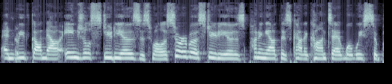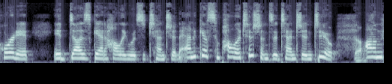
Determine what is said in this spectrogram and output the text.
and we've got now Angel Studios as well as Sorbo Studios putting out this kind of content, when we support it, it does get Hollywood's attention and it gets the politicians' attention too. Yeah. Um,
